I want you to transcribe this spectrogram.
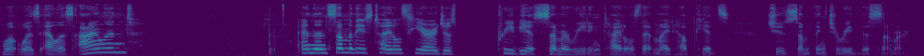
what was Ellis Island. And then some of these titles here are just previous summer reading titles that might help kids choose something to read this summer.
